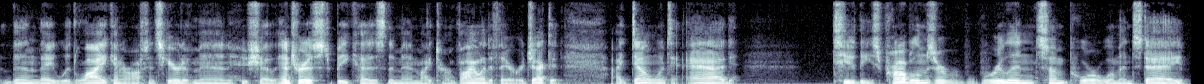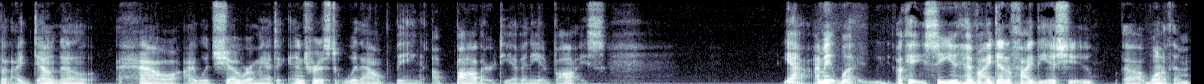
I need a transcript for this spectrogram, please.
than they would like and are often scared of men who show interest because the men might turn violent if they are rejected. I don't want to add to these problems or ruin some poor woman's day, but I don't know how I would show romantic interest without being a bother. Do you have any advice? Yeah, I mean, what? Okay, so you have identified the issue, uh, one of them.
